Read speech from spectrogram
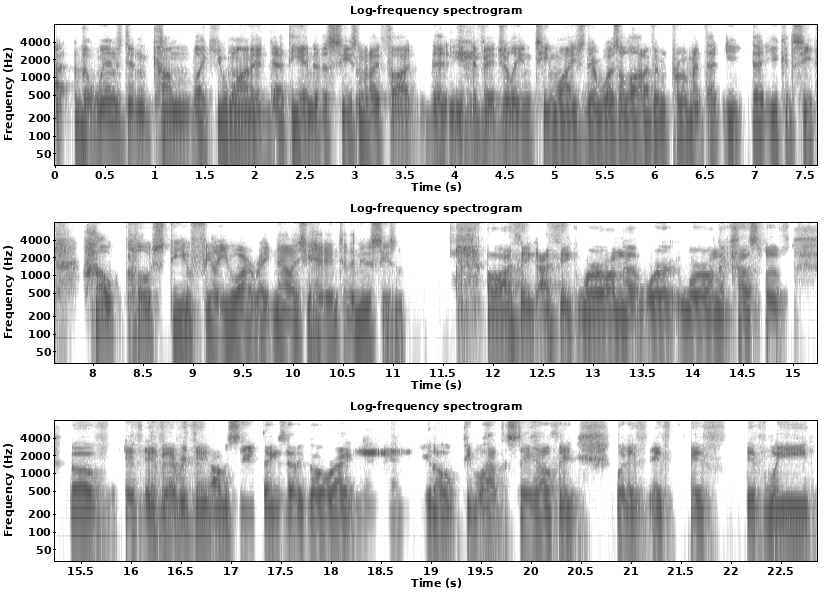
Uh, the wins didn't come like you wanted at the end of the season, but I thought individually and team wise, there was a lot of improvement that you, that you could see. How close do you feel you are right now as you head into the new season? Oh, I think I think we're on the we're we're on the cusp of of if if everything obviously things got to go right and, and you know people have to stay healthy, but if if if if we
